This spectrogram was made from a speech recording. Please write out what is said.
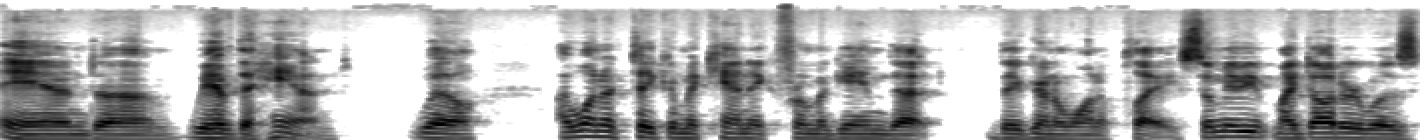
and um, we have the hand. Well, I want to take a mechanic from a game that they're going to want to play. So maybe my daughter was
